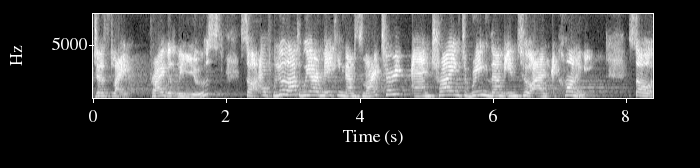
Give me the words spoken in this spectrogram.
just like privately used. So at Bluedot, we are making them smarter and trying to bring them into an economy. So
